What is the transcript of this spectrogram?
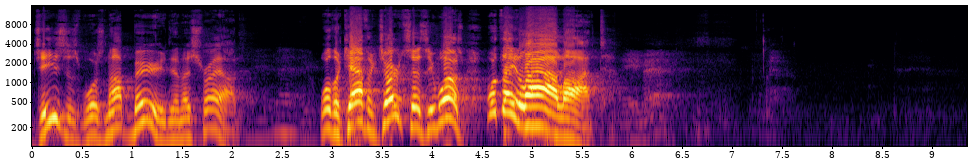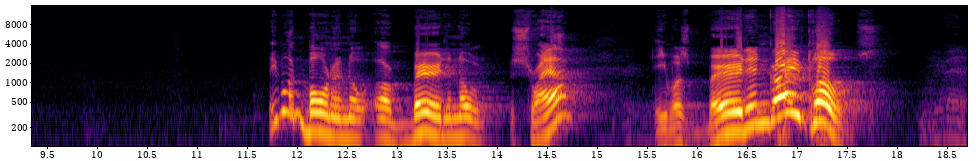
Jesus was not buried in a shroud. Well, the Catholic Church says he was. Well, they lie a lot. He wasn't born in no, or buried in no shroud. He was buried in grave clothes. Amen.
